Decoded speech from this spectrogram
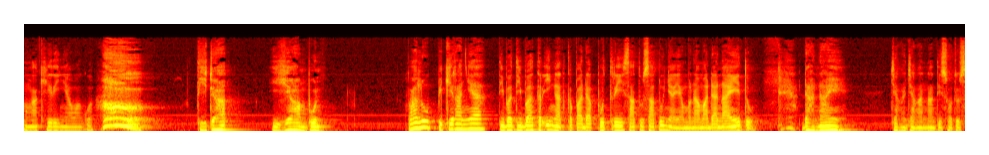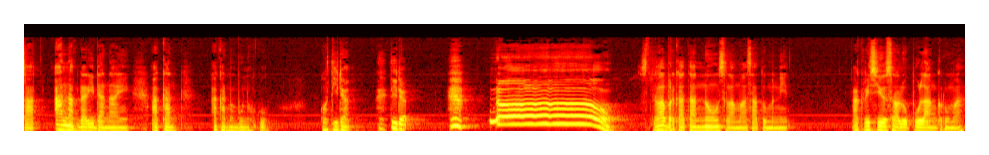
mengakhiri nyawa gue. Tidak, ya ampun. Lalu pikirannya tiba-tiba teringat kepada putri satu-satunya yang bernama Danai itu. Danai, jangan-jangan nanti suatu saat anak dari Danai akan akan membunuhku. Oh tidak, tidak. No! Setelah berkata no selama satu menit, Akrisius lalu pulang ke rumah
